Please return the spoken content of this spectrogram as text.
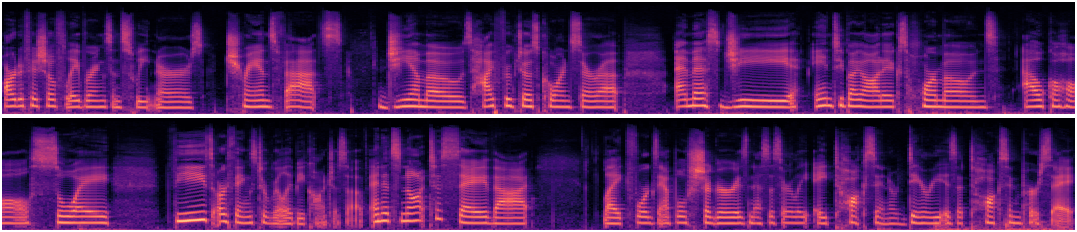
artificial flavorings and sweeteners, trans fats, GMOs, high fructose corn syrup, MSG, antibiotics, hormones, alcohol, soy. These are things to really be conscious of. And it's not to say that like, for example, sugar is necessarily a toxin or dairy is a toxin per se,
